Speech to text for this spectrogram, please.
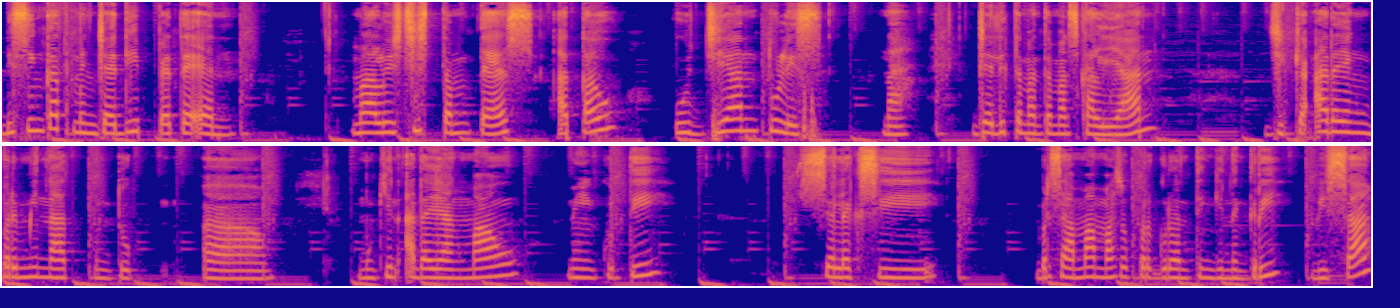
disingkat menjadi PTN melalui sistem tes atau ujian tulis. Nah, jadi teman-teman sekalian, jika ada yang berminat untuk uh, mungkin ada yang mau mengikuti seleksi bersama masuk perguruan tinggi negeri bisa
